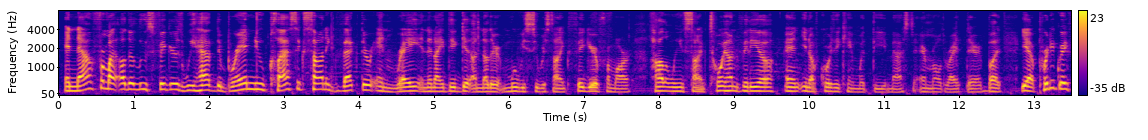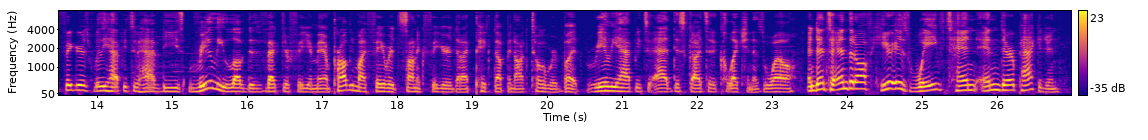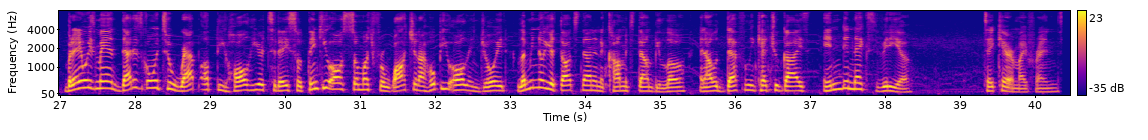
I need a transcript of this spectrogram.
and now for my other loose figures, we have the brand new Classic Sonic Vector and Ray. And then I did get another Movie Supersonic figure from our Halloween Sonic Toy Hunt video. And, you know, of course, he came with the Master Emerald right there. But, yeah, pretty great figures. Really happy to have these. Really love this Vector figure, man. Probably my favorite Sonic figure that I picked up in October. But really happy to add this guy to the collection as well. And then to end it off, here is Wave 10 in their packaging. But anyways, man, that is going to wrap up the haul here today. So thank you all so much for watching. I hope you all enjoyed. Let me know your thoughts down in the comments down below. And I will definitely catch you guys in the next video. Take care, my friends.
